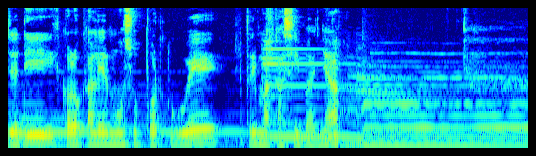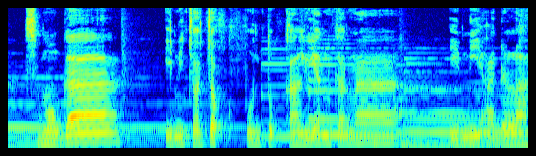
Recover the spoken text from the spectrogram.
Jadi kalau kalian mau support gue terima kasih banyak. Semoga ini cocok untuk kalian karena ini adalah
